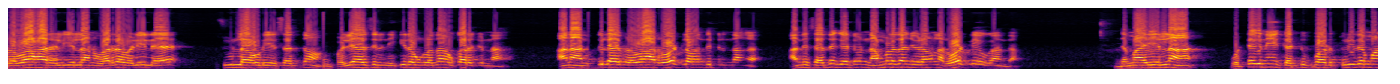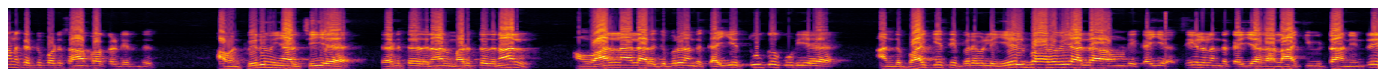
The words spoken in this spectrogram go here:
பிரபாகர் அலி அல்லான்னு வர்ற வழியில சூல்லாவுடைய சத்தம் பள்ளிவாசல் நிக்கிறவங்கள தான் உட்கார சொன்னாங்க. ஆனா அப்துல்லா பிரபாகர் ரோட்ல வந்துட்டு இருந்தாங்க. அந்த சத்தம் கேட்டவன் நம்மள தான் சொல்றாங்களா ரோட்லயே உட்கார்ந்தான் இந்த மாதிரியெல்லாம் ஒட்டகனே கட்டுப்பாடு துரிதமான கட்டுப்பாடு சாப்பாக்கள் இருந்தது. அவன் பெருமையால் செய்ய தடுத்ததனால் மறுத்ததனால் அவன் வாழ்நாள் அதுக்கு பிறகு அந்த கையை தூக்கக்கூடிய அந்த பாக்கியத்தை பெறவில்லை. இயல்பாகவே அல்ல அவனுடைய கையை செயலிழந்த கையாக அல்ல ஆக்கிவிட்டான் என்று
